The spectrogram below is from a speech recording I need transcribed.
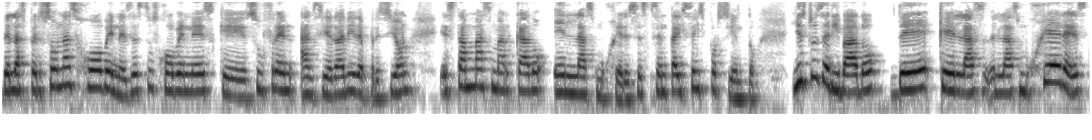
de las personas jóvenes, de estos jóvenes que sufren ansiedad y depresión, está más marcado en las mujeres, 66%. Y esto es derivado de que las, las mujeres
